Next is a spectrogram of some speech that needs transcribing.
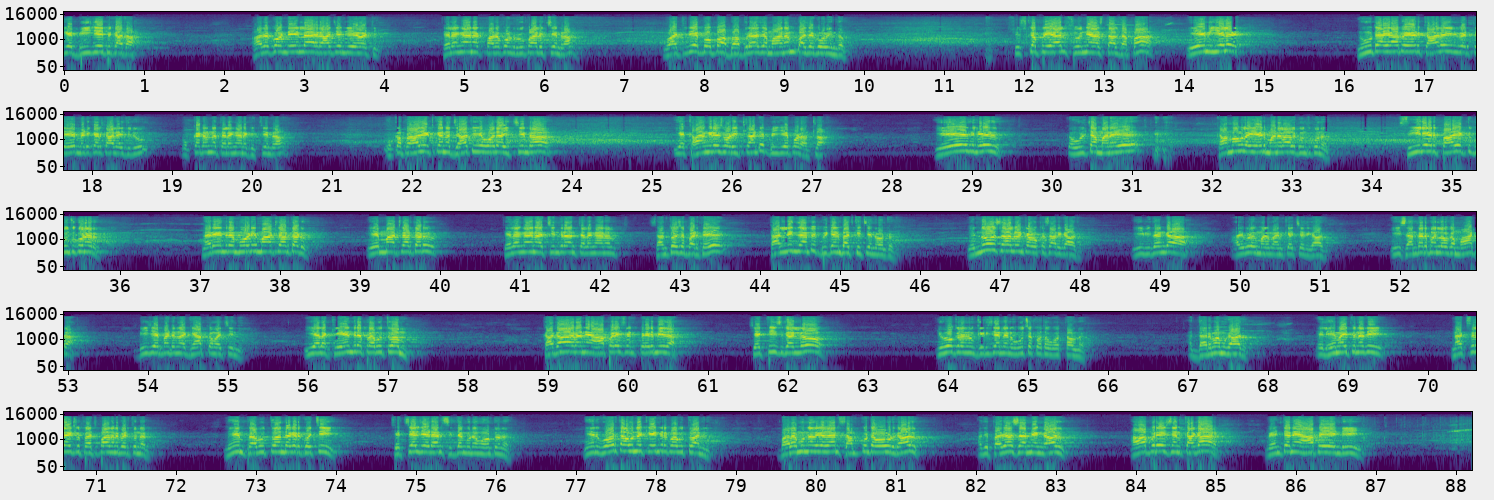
ఇక బీజేపీ కథ. పదకొండేళ్ళ రాజ్యం చేయబట్టి తెలంగాణకు పదకొండు రూపాయలు ఇచ్చిండ్రా. వాటిదే బొబ్బ బబ్రాజమానం భజగోవిందం. శుష్క ప్రియాలు శూన్యాస్తాలు తప్ప ఏమి ఇయ్యలే. నూట యాభై ఏడు కాలేజీలు పెడితే మెడికల్ కాలేజీలు ఒక్కటన్నా తెలంగాణకు ఇచ్చిండ్రా. ఒక ప్రాజెక్ట్ కన్నా జాతీయ హోదా ఇచ్చిండ్రా. ఇక కాంగ్రెస్ వాడు ఇట్లా అంటే బీజేపీ వాడు అట్లా. ఏది లేదు. ఉల్టా మనయే. ఖమ్మంలో ఏడు మండలాలు గుంజుకున్నారు. సీలేరు ప్రాజెక్టు గుంజుకున్నారు. నరేంద్ర మోడీ మాట్లాడతాడు. ఏం మాట్లాడతాడు? తెలంగాణ వచ్చిందిరా అని తెలంగాణలో సంతోషపడితే తల్లిని చంపి బిడ్డను బతికిచ్చిండ్రు అంటాడు. ఎన్నోసార్లు అంటాడు ఒక్కసారి కాదు. ఈ విధంగా అది కూడా మనం అనిపించేది కాదు. ఈ సందర్భంలో ఒక మాట బీజేపీ అంటే నాకు జ్ఞాపకం వచ్చింది. ఇవాళ కేంద్ర ప్రభుత్వం కగార్ అనే ఆపరేషన్ పేరు మీద ఛత్తీస్గఢ్లో యువకులను గిరిజనులను ఊచకోత పోతా ఉన్నారు. ధర్మం కాదు. వీళ్ళు ఏమవుతున్నది నక్సలైట్లు ప్రతిపాదన పెడుతున్నారు. మేము ప్రభుత్వం దగ్గరకు వచ్చి చర్చలు చేయడానికి సిద్ధంగా ఉన్నాము అంటున్నారు. నేను కోరుతా ఉన్న కేంద్ర ప్రభుత్వాన్ని. బలం ఉన్నది కదా అని చంపుకుంటా పోవుడు కాదు. అది ప్రజాస్వామ్యం కాదు. ఆపరేషన్ కగార్ వెంటనే ఆపేయండి.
